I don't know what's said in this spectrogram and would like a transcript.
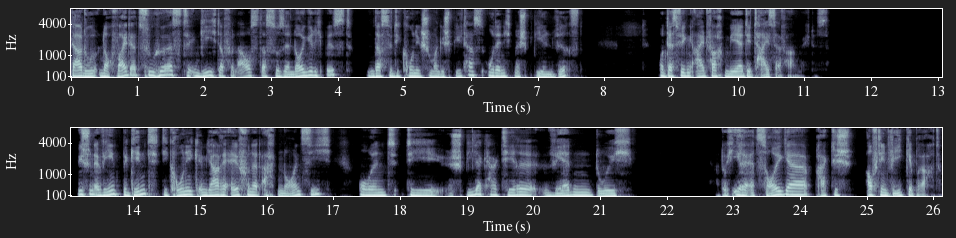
Da du noch weiter zuhörst, gehe ich davon aus, dass du sehr neugierig bist, dass du die Chronik schon mal gespielt hast oder nicht mehr spielen wirst und deswegen einfach mehr Details erfahren möchtest. Wie schon erwähnt, beginnt die Chronik im Jahre 1198 und die Spielercharaktere werden durch, durch ihre Erzeuger praktisch auf den Weg gebracht.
